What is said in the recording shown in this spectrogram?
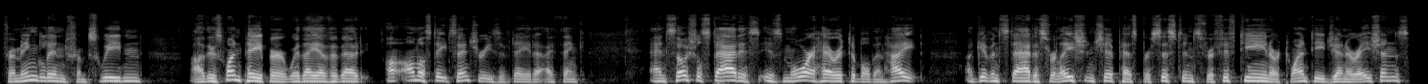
from England, from Sweden. Uh, there's one paper where they have about almost eight centuries of data, I think. And social status is more heritable than height. A given status relationship has persistence for 15 or 20 generations.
